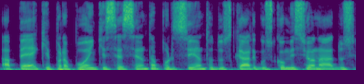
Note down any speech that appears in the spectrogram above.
A PEC propõe que 60% dos cargos comissionados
